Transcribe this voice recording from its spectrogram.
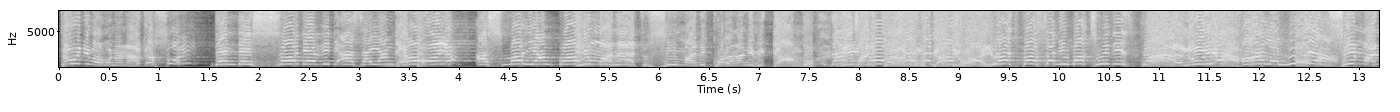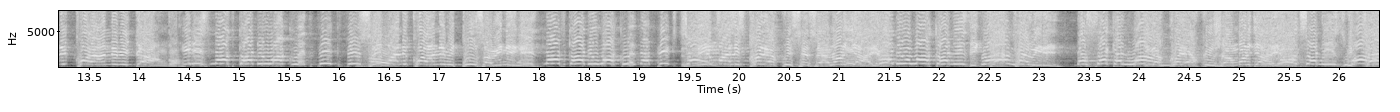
dawidi babona ni agasore Then they saw David as a young boy, a small young boy. imana yacu si imana ikorana n'ibigango That imana ikorana n'umugambi wayo great person, he works with his plan. Hallelujah. Hallelujah. si imana ikorana n'ibigango It is not God who work with big si people. imana ikorana n'ibituza binini It's not God who work with the big imana church. ikorera ku isezerano ryayo God who work on his plan. kabiri The second one, igakorera ku ijambo ryayo works on his icya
